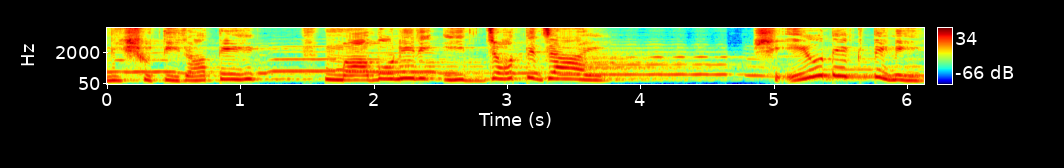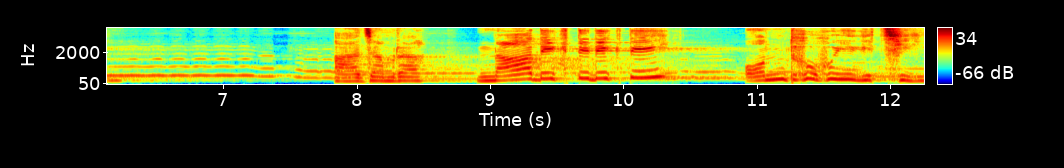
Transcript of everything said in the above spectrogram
নিশুতি রাতে মা বোনের ইজ্জত যায়, সেও দেখতে নেই। আজ আমরা না দেখতে দেখতে অন্ধ হয়ে গেছি।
